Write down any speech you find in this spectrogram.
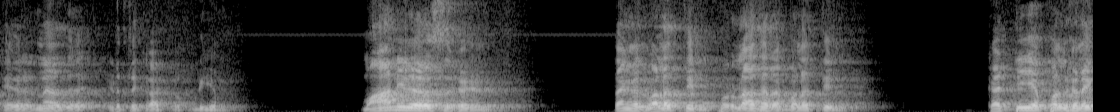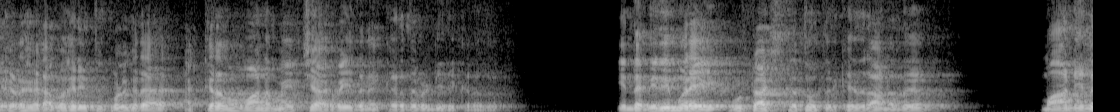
வேற என்ன அது எடுத்துக்காட்ட முடியும்? மாநில அரசுகள் தங்கள் வளத்தில் பொருளாதார பலத்தில் கட்டிய பல்கலைக்கழகங்கள் அபகரித்துக் கொள்கிற அக்கிரமமான முயற்சியாகவே இதனை கருத வேண்டியிருக்கிறது. இந்த விதிமுறை கூட்டாட்சி தத்துவத்திற்கு எதிரானது மாநில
